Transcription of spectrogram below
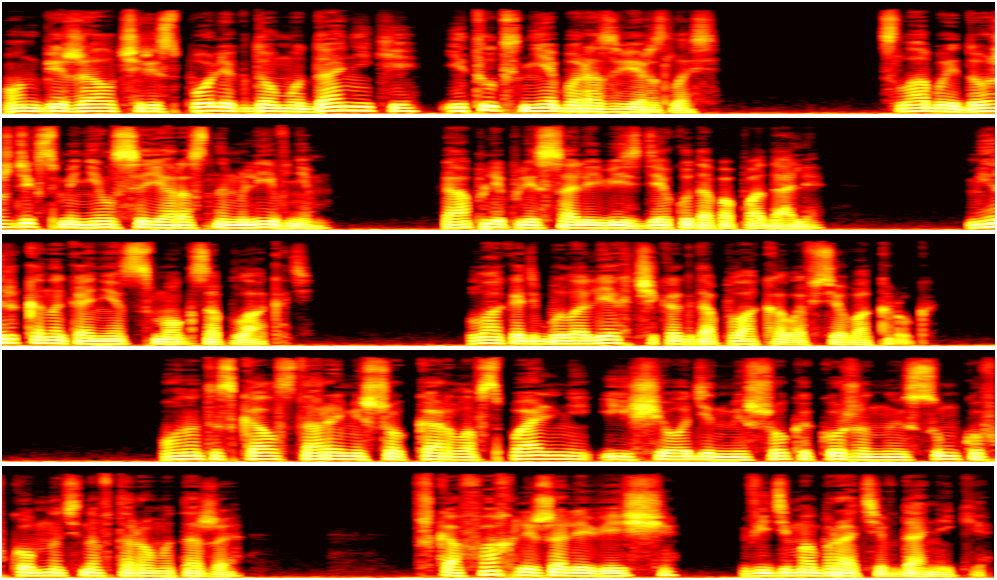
Он бежал через поле к дому Даники, и тут небо разверзлось. Слабый дождик сменился яростным ливнем. Капли плясали везде, куда попадали. Мирка, наконец, смог заплакать. Плакать было легче, когда плакало все вокруг. Он отыскал старый мешок Карла в спальне и еще один мешок и кожаную сумку в комнате на втором этаже. В шкафах лежали вещи, видимо, братьев Даники.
